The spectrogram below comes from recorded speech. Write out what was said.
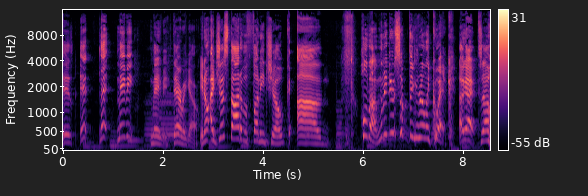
is it. it maybe, maybe. There we go. You know, I just thought of a funny joke. Um, hold on. Let me do something really quick. Okay, so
